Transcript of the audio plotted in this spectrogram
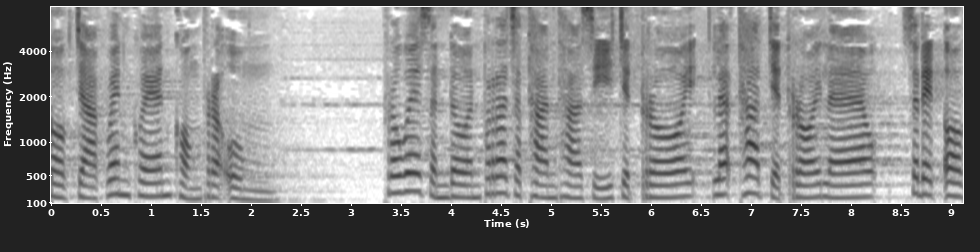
ออกจากแว่นแคว้นของพระองค์พระเวสสันดรพระราชทานทาสีเจ็ดร้อยและทาสเจ็ดร้อยแล้ว เสด็จออก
